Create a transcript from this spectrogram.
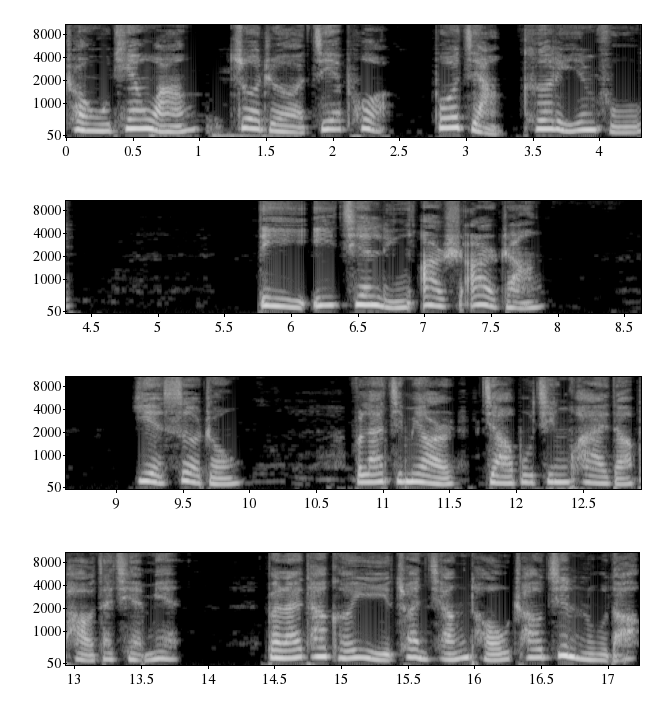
宠物天王，作者：揭破，播讲：颗粒音符。第一千零二十二章。夜色中，弗拉基米尔脚步轻快地跑在前面。本来他可以窜墙头抄近路的，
